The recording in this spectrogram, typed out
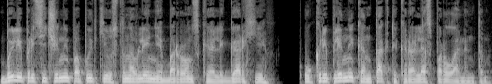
Были пресечены попытки установления баронской олигархии, укреплены контакты короля с парламентом.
